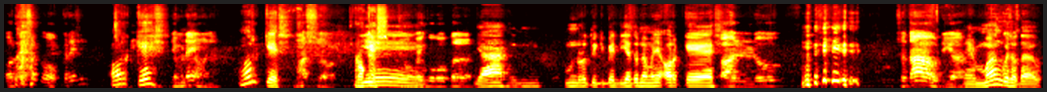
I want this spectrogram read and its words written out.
Orkes okres? Orkes, Yang mana yang mana? orkes. Gue google. Ya, menurut Wikipedia tuh namanya orkes. Halo. So tahu dia. Emang gue so tau.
